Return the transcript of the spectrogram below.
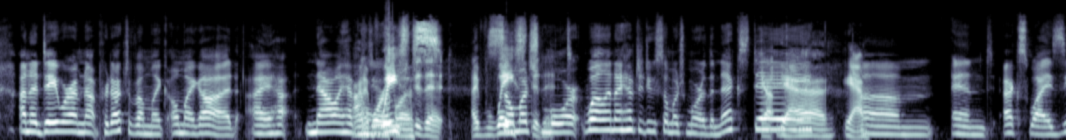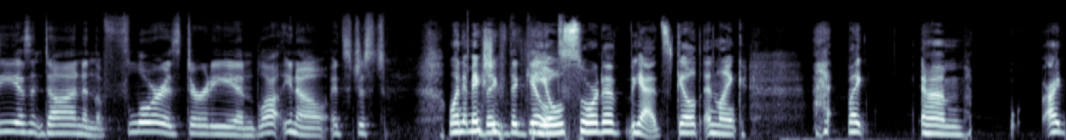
on a day where I'm not productive, I'm like, oh my god, I ha- now I have I've wasted it. I've wasted so much it. more. Well, and I have to do so much more the next day. Yeah. Yeah. Um, and X Y Z isn't done, and the floor is dirty, and blah. You know, it's just when it makes the- you the feel guilt. sort of yeah it's guilt and like like um i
